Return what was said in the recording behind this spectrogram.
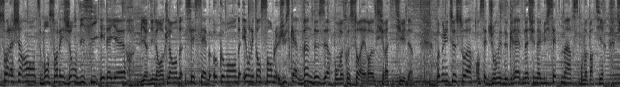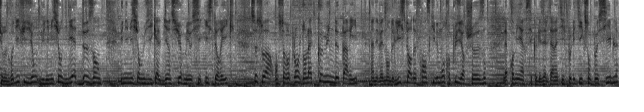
Bonsoir la Charente, bonsoir les gens d'ici et d'ailleurs. Bienvenue dans Rockland, c'est Seb aux commandes et on est ensemble jusqu'à 22h pour votre soirée rock sur Attitude. Au menu de ce soir, en cette journée de grève nationale du 7 mars, on va partir sur une rediffusion d'une émission d'il y a deux ans. Une émission musicale bien sûr, mais aussi historique. Ce soir, on se replonge dans la Commune de Paris, un événement de l'histoire de France qui nous montre plusieurs choses. La première, c'est que les alternatives politiques sont possibles.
